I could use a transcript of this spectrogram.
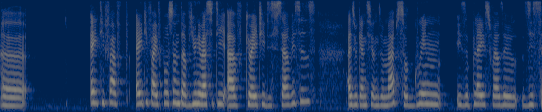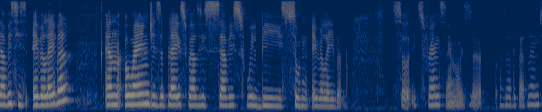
85% uh, of universities have created these services, as you can see on the map. So green is a place where the, this service is available, and orange is a place where this service will be soon available. So it's France and with the other department.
